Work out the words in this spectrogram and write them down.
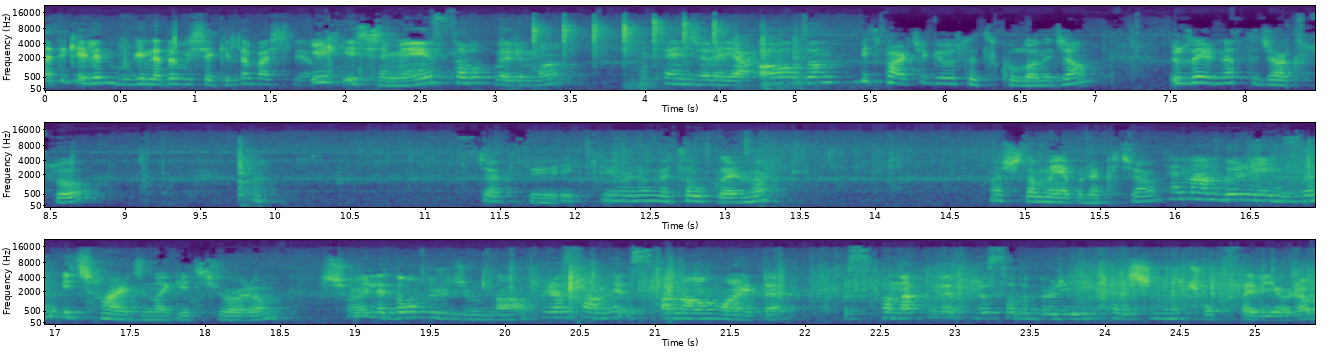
Hadi gelin bugüne de bu şekilde başlayalım. İlk işimiz tavuklarımı tencereye aldım. Bir parça göğüs eti kullanacağım. Üzerine sıcak su. Sıcak suyu ekliyorum ve tavuklarımı haşlamaya bırakacağım. Hemen böreğimizin iç harcına geçiyorum. Şöyle dondurucumda pırasam ve ıspanağım vardı. Ispanaklı ve pırasalı böreği karışımını çok seviyorum.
